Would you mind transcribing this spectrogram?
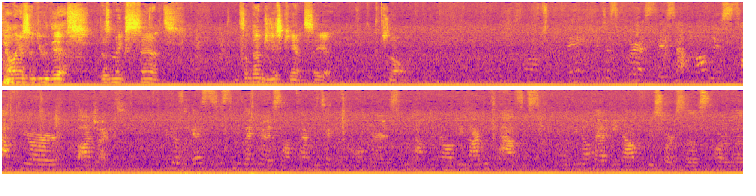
telling us to do this? It doesn't make sense. And sometimes you just can't say it. So. Hey, I just curious this, uh, how do you staff your project? Because as systems engineers, sometimes the technical owners, we have to know these are the tasks, but we don't have enough resources or the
